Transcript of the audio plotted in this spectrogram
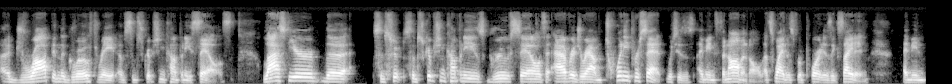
a drop in the growth rate of subscription company sales. Last year, the subscri- subscription companies grew sales at average around 20%, which is, I mean, phenomenal. That's why this report is exciting. I mean,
